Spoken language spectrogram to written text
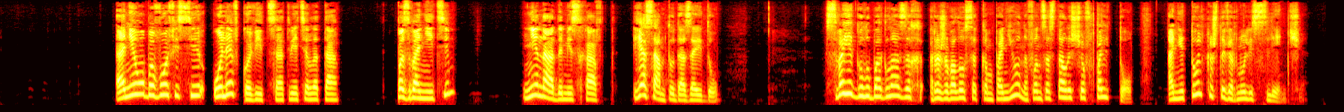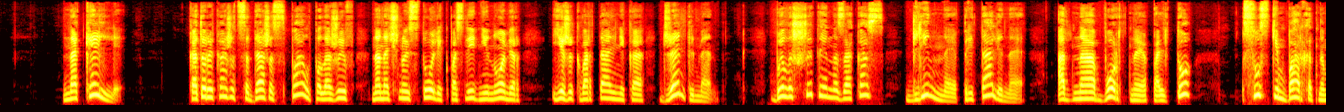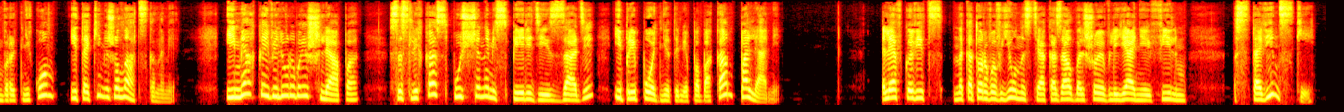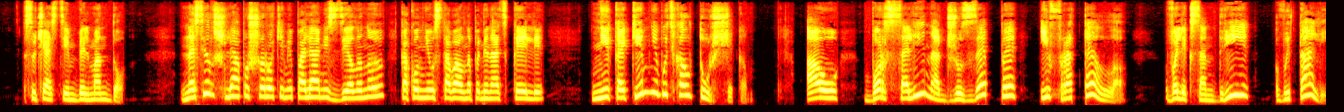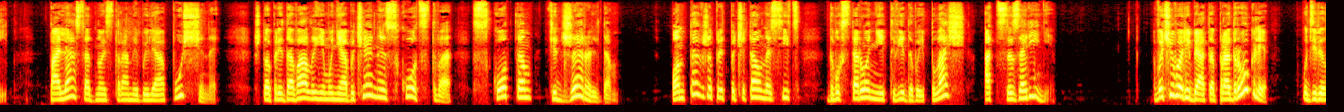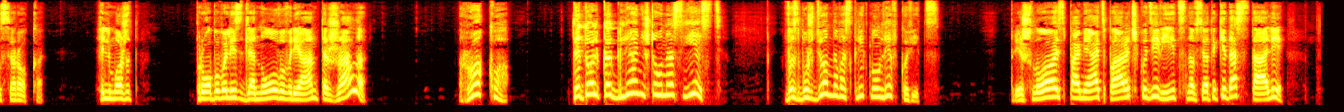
— Они оба в офисе у Левковица, — ответила та. — Позвоните им. — Не надо, мисс Хафт, Я сам туда зайду. Своих голубоглазых рыжеволосых компаньонов он застал еще в пальто. Они только что вернулись с ленча. На Келли, который, кажется, даже спал, положив на ночной столик последний номер ежеквартальника «Джентльмен», было сшитое на заказ длинное, приталенное, однобортное пальто с узким бархатным воротником и такими же лацканами, и мягкая велюровая шляпа со слегка спущенными спереди и сзади и приподнятыми по бокам полями. Левковиц, на которого в юности оказал большое влияние фильм «Ставинский» с участием Бельмондо, носил шляпу с широкими полями, сделанную, как он не уставал напоминать Келли, не каким-нибудь халтурщиком, а у Борсалина Джузеппе и Фрателло в Александрии в Италии. Поля с одной стороны были опущены, что придавало ему необычайное сходство с Коттом Фиджеральдом. Он также предпочитал носить двухсторонний твидовый плащ от Цезарини. «Вы чего, ребята, продрогли?» — удивился Рокко. «Или, может, пробовались для нового варианта жала?» «Рокко, ты только глянь, что у нас есть!» Возбужденно воскликнул Левковиц. «Пришлось помять парочку девиц, но все-таки достали!»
